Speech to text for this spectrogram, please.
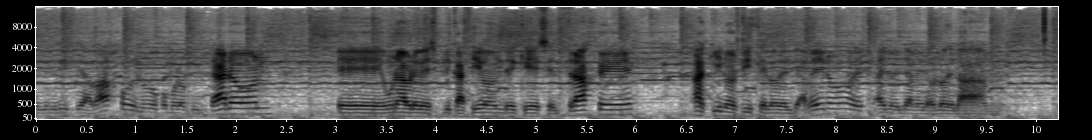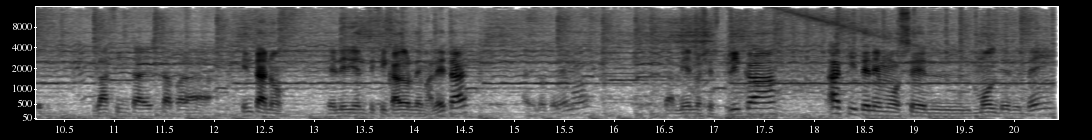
el gris de abajo y luego cómo lo pintaron. Eh, una breve explicación de qué es el traje. Aquí nos dice lo del llavero, ahí lo del llavero, lo de la, la cinta esta para... Cinta no, el identificador de maletas. Ahí lo tenemos. También nos explica. Aquí tenemos el molde de Bane.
